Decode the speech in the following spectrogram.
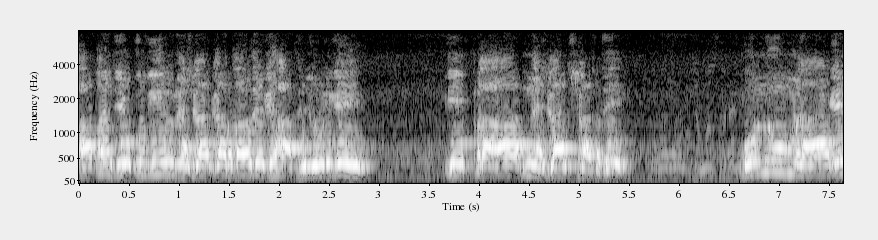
ਆਪਾਂ ਜੇ ਕੋਈ ਵੀਰ ਨਸ਼ਾ ਕਰਦਾ, ਉਹਦੇ ਅੱਗੇ ਹੱਥ ਜੋੜੀਏ ਕਿ ਭਰਾ ਨਸ਼ਾ ਛੱਡ ਦੇ। ਉਹਨੂੰ ਮਿਲਾ ਕੇ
